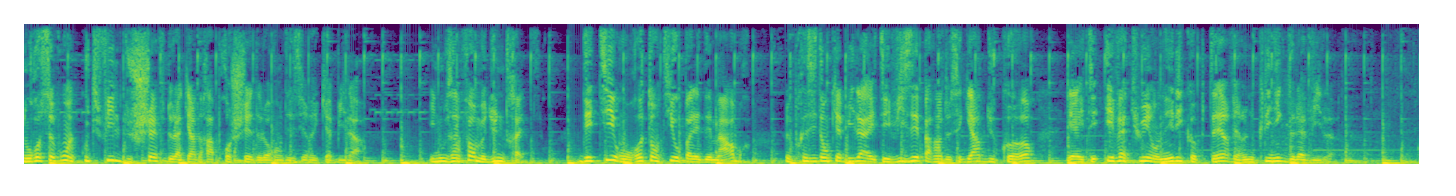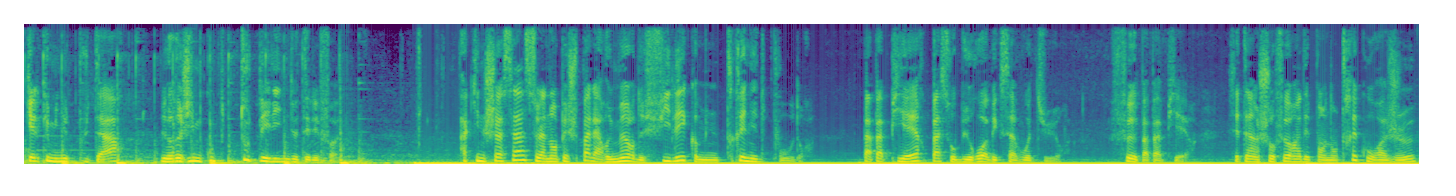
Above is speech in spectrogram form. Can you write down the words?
nous recevons un coup de fil du chef de la garde rapprochée de Laurent Désiré Kabila. Il nous informe d'une traite. Des tirs ont retenti au Palais des Marbres. Le président Kabila a été visé par un de ses gardes du corps et a été évacué en hélicoptère vers une clinique de la ville. Quelques minutes plus tard, le régime coupe toutes les lignes de téléphone. À Kinshasa, cela n'empêche pas la rumeur de filer comme une traînée de poudre. Papa Pierre passe au bureau avec sa voiture. Feu Papa Pierre. C'était un chauffeur indépendant très courageux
